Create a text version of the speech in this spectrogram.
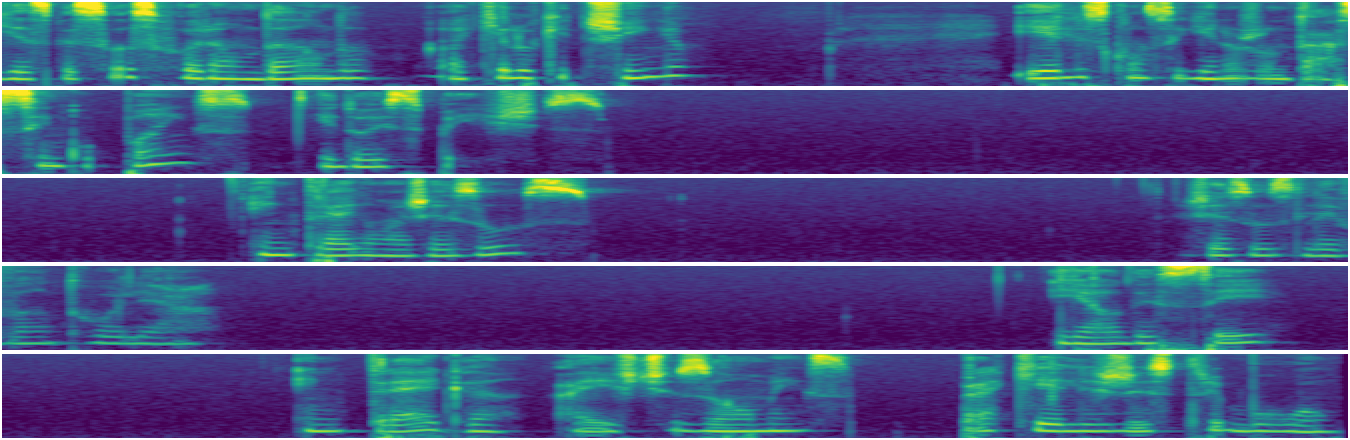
E as pessoas foram dando aquilo que tinham, e eles conseguiram juntar cinco pães e dois peixes. Entregam a Jesus. Jesus levanta o olhar. E ao descer, entrega a estes homens para que eles distribuam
